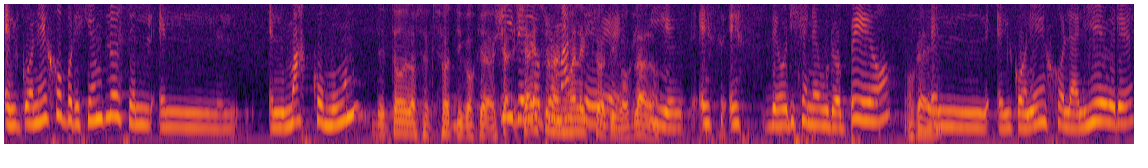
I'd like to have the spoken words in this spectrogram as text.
el conejo, por ejemplo, es el, el- el más común. De todos los exóticos que hay. Ya, es un animal ve. exótico, claro. Sí, es, es de origen europeo, Ok. el, el conejo, la liebre.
